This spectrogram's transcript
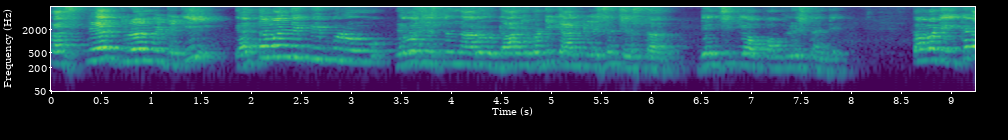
పర్ స్క్వేర్ కిలోమీటర్కి ఎంతమంది పీపుల్ నివసిస్తున్నారు? దాన్ని బట్టి క్యాలిక్యులేషన్ చేస్తారు. డెన్సిటీ ఆఫ్ పాపులేషన్ అంటే. కాబట్టి ఇక్కడ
